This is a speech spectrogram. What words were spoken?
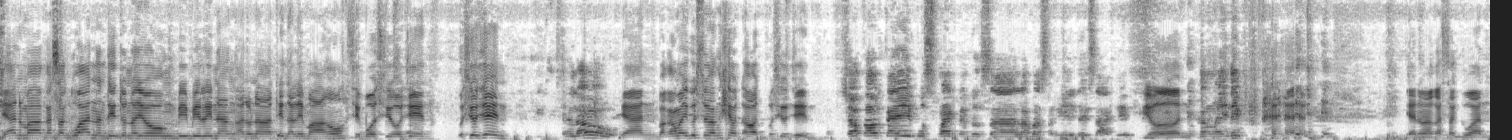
Yan mga kasagwan, nandito na yung bibili ng ano natin, alimango, si Boss Eugene. Boss Eugene, Hello! yan, baka may gusto lang shout out, Boss Eugene. Shout out kay Boss Mark na doon sa labas naghihintay sa akin. Yon. Huwag kang mainip. Yan mga kasagwan,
